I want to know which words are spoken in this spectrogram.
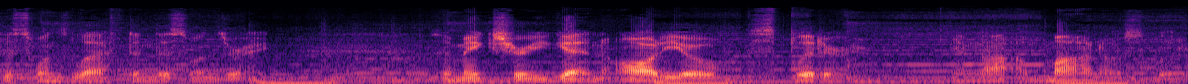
this one's left and this one's right. So make sure you get an audio splitter and not a mono splitter.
